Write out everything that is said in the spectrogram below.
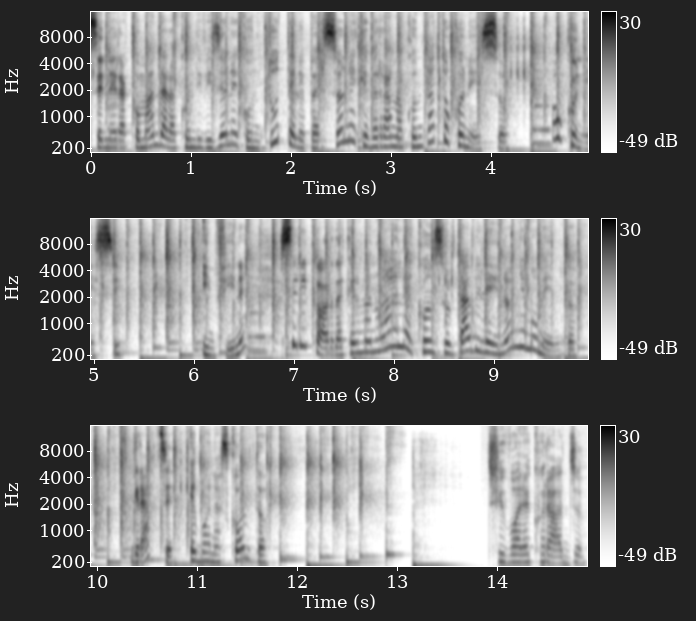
se ne raccomanda la condivisione con tutte le persone che verranno a contatto con esso o con essi. Infine, si ricorda che il manuale è consultabile in ogni momento. Grazie e buon ascolto. Ci vuole coraggio,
